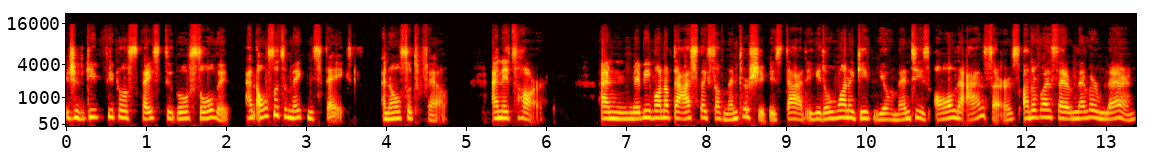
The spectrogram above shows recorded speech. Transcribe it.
We should give people space to go solve it and also to make mistakes and also to fail. And it's hard. And maybe one of the aspects of mentorship is that you don't want to give your mentees all the answers, otherwise they'll never learn.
